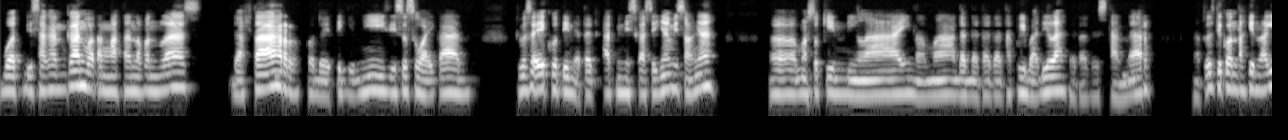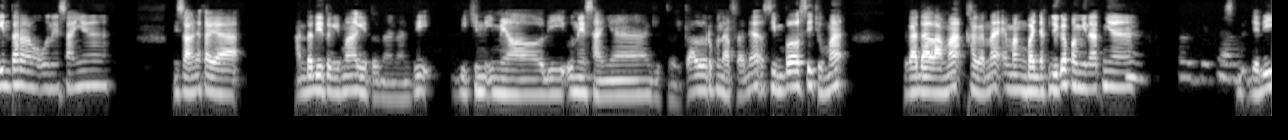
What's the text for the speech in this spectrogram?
Buat disarankan buat angkatan 18 daftar kode etik ini disesuaikan. Terus saya ikutin ad- administrasinya misalnya eh, masukin nilai, nama dan data-data pribadi lah, data-data standar. Nah, terus dikontakin lagi ntar sama UNESA-nya. Misalnya kayak anda diterima gitu. Nah, nanti bikin email di UNESA-nya gitu. Itu alur pendaftarannya simple sih cuma rada lama karena emang banyak juga peminatnya. Oh, gitu. Jadi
